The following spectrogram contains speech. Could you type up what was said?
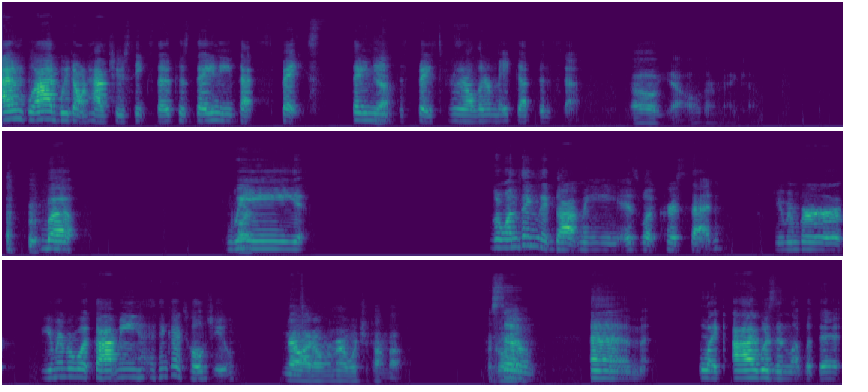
I'm glad we don't have two sinks though, because they need that space. They need Yeah. the space for all their makeup and stuff. Oh yeah, all their makeup. But we, the one thing that got me is what Chris said. Do you remember? Do you remember what got me? I think I told you. no, I don't remember what you're talking about. So, ahead. um, like I was in love with it.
